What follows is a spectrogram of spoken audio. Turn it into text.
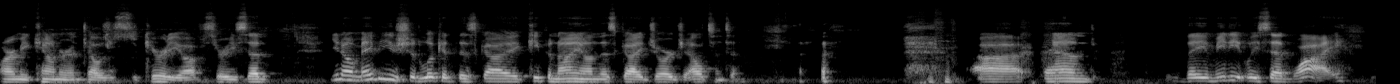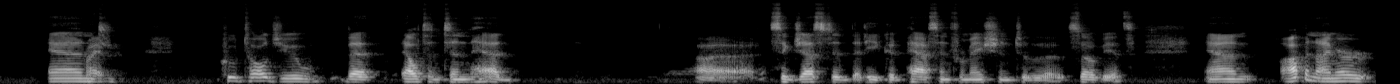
Army counterintelligence security officer. He said, you know, maybe you should look at this guy, keep an eye on this guy, George Eltenton. uh, and they immediately said, why? And right. who told you that Eltenton had uh, suggested that he could pass information to the Soviets? And Oppenheimer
